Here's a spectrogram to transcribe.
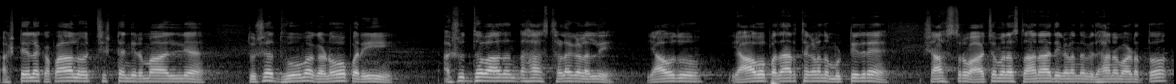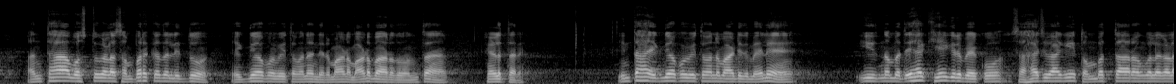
ಅಷ್ಟೆಲ್ಲ ಕಪಾಲೋಚ್ಛಿಷ್ಟ ನಿರ್ಮಾಲ್ಯ ತುಷಧೂಮ ಗಣೋಪರಿ ಅಶುದ್ಧವಾದಂತಹ ಸ್ಥಳಗಳಲ್ಲಿ ಯಾವುದು ಯಾವ ಪದಾರ್ಥಗಳನ್ನು ಮುಟ್ಟಿದರೆ ಶಾಸ್ತ್ರವು ಆಚಮನ ಸ್ನಾನಾದಿಗಳನ್ನು ವಿಧಾನ ಮಾಡುತ್ತೋ ಅಂತಹ ವಸ್ತುಗಳ ಸಂಪರ್ಕದಲ್ಲಿದ್ದು ಯಜ್ಞೋಪವೀತವನ್ನು ನಿರ್ಮಾಣ ಮಾಡಬಾರದು ಅಂತ ಹೇಳ್ತಾರೆ. ಇಂತಹ ಯಜ್ಞೋಪವೀತವನ್ನು ಮಾಡಿದ ಮೇಲೆ ಈ ನಮ್ಮ ದೇಹಕ್ಕೆ ಹೇಗಿರಬೇಕು? ಸಹಜವಾಗಿ ತೊಂಬತ್ತಾರು ಅಂಗುಲಗಳ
